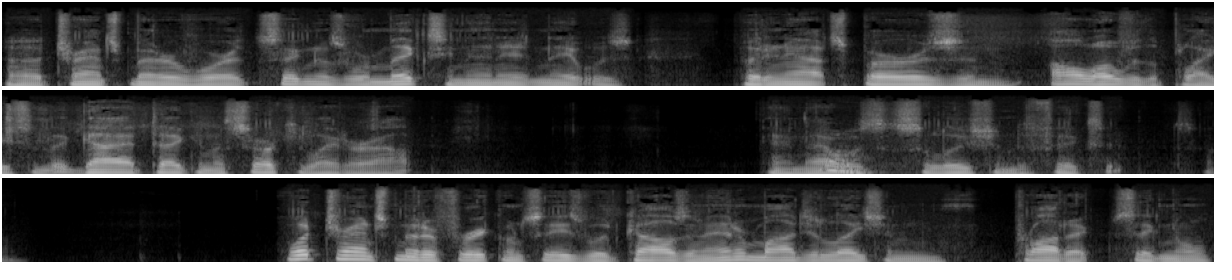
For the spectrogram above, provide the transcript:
a transmitter where signals were mixing in it, and it was putting out spurs and all over the place. And the guy had taken the circulator out, and that Hmm. was the solution to fix it. So, what transmitter frequencies would cause an intermodulation product signal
